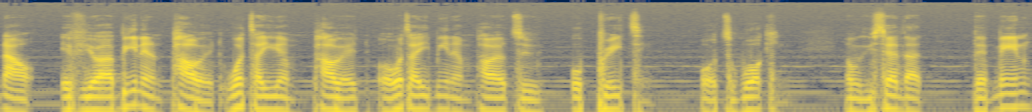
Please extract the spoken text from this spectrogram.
Now, if you are being empowered, what are you empowered or what are you being empowered to operating or to walking? And we said that the main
